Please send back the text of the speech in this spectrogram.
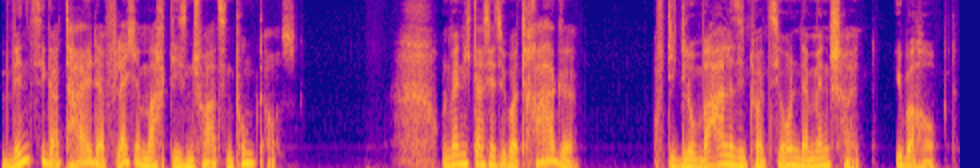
winziger Teil der Fläche macht diesen schwarzen Punkt aus. Und wenn ich das jetzt übertrage auf die globale Situation der Menschheit überhaupt,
